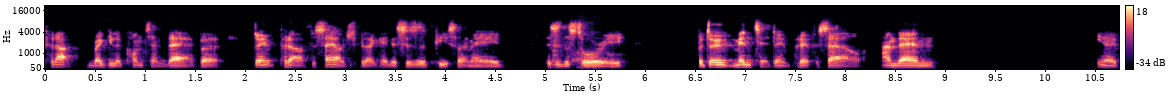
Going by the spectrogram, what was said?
put out regular content there, but don't put it out for sale. Just be like, hey, this is a piece that I made. This is the story. Oh. But don't mint it. Don't put it for sale. And then, you know,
